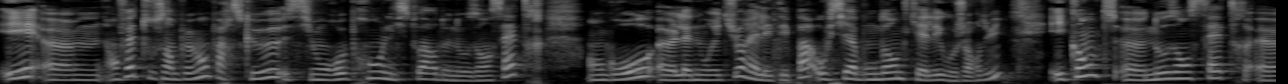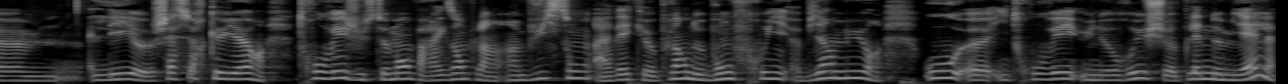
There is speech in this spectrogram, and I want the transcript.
Et euh, en fait, tout simplement parce que si on reprend l'histoire de nos ancêtres, en gros, la nourriture, elle n'était pas aussi abondante qu'elle est aujourd'hui. Et quand nos ancêtres, les chasseurs-cueilleurs, trouvaient justement, par exemple, un, un, buisson avec plein de bons fruits bien mûrs, où ils trouvaient une ruche pleine de miel,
